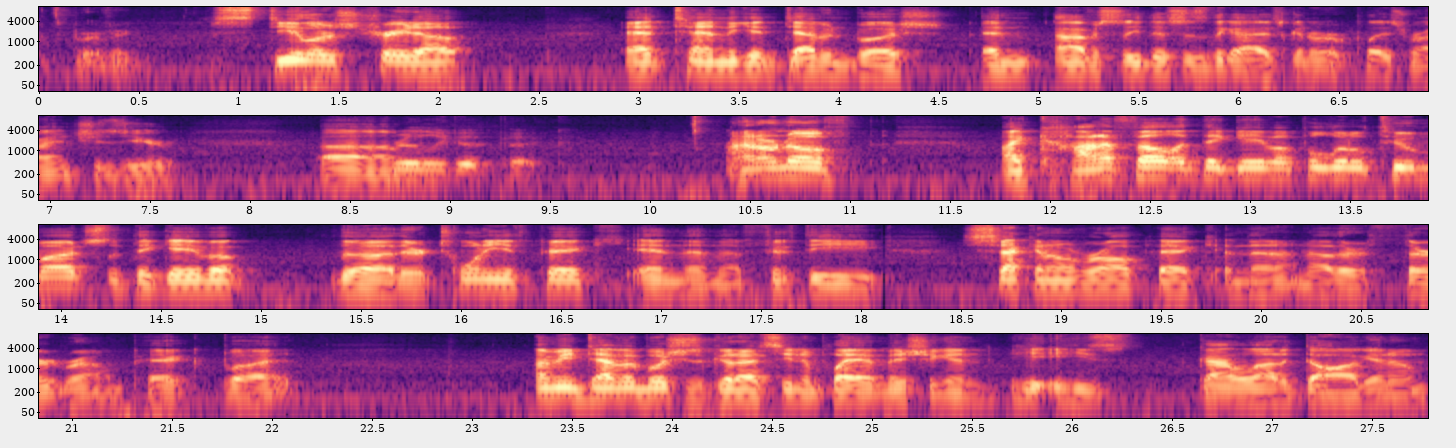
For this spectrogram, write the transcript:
It's perfect. Steelers trade up at ten to get Devin Bush, and obviously this is the guy who's going to replace Ryan Shazier. Um, really good pick. I don't know if I kind of felt like they gave up a little too much. Like they gave up the their twentieth pick and then the fifty second overall pick and then another third round pick. But I mean, Devin Bush is good. I've seen him play at Michigan. He he's got a lot of dog in him.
